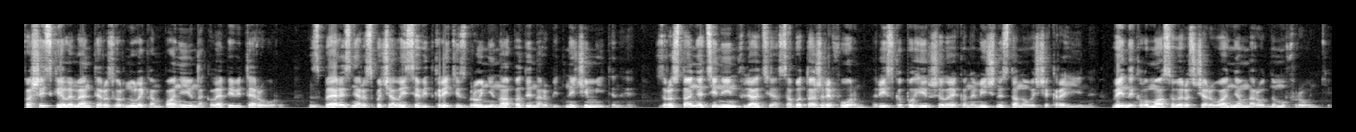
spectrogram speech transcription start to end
Фашистські елементи розгорнули кампанію наклепів і терору. З березня розпочалися відкриті збройні напади на робітничі мітинги. Зростання цін і інфляція, саботаж реформ різко погіршили економічне становище країни. Виникло масове розчарування в Народному фронті.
